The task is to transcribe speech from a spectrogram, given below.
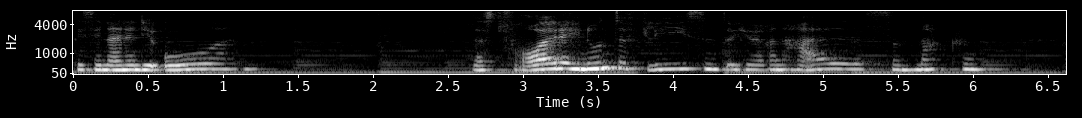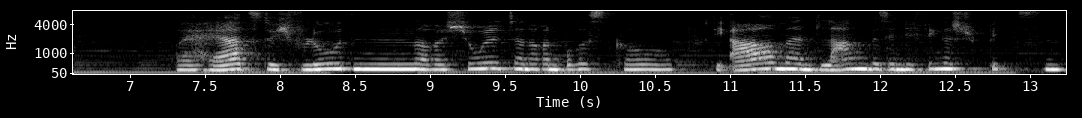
bis hinein in die Ohren, Lasst Freude hinunterfließen durch euren Hals und Nacken. Euer Herz durchfluten, eure Schultern, euren Brustkorb, die Arme entlang bis in die Fingerspitzen,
